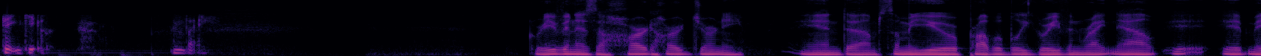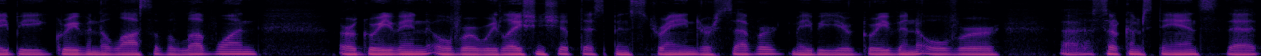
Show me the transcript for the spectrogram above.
Thank you. Bye. Grieving is a hard, hard journey. And um, some of you are probably grieving right now. It, it may be grieving the loss of a loved one or grieving over a relationship that's been strained or severed. Maybe you're grieving over a circumstance that,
